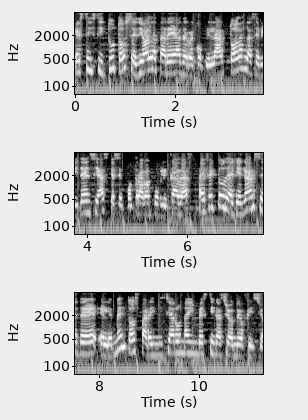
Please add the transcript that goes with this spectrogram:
este instituto se dio a la tarea de recopilar todas las evidencias que se encontraban publicadas a efecto de allegarse de elementos para iniciar una investigación de oficio.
